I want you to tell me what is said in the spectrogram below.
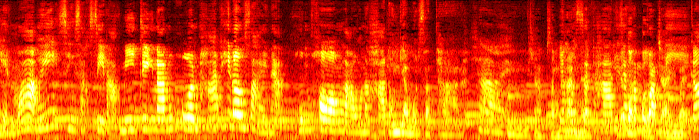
เห็นว่าเฮ้ยสิ่งศักดิ์สิทธิ์อะมีจริงนะทุกคนพระที่เราใส่เนี่ยคุ้มครองเรานะคะต้องอย่าหมดศรัทธานะใช่อืม ครับอย่าสำหคัมญดนะศรัทธาที่จะไม่ต้องทำความเปิดใจดีไว้ ก็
